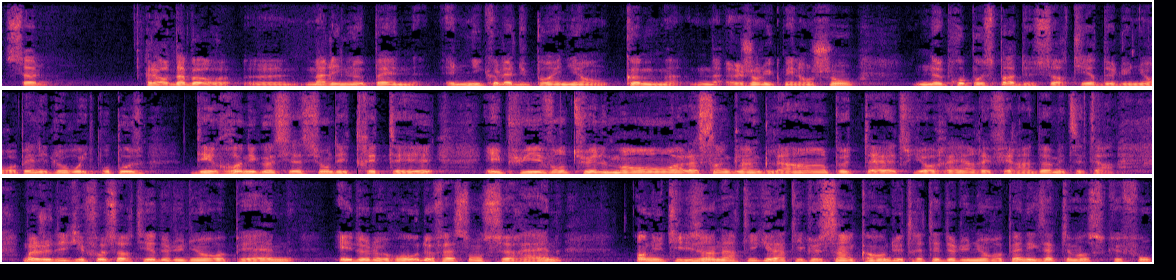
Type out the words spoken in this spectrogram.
seule alors d'abord, euh, Marine Le Pen Nicolas Dupont-Aignan, comme Jean-Luc Mélenchon, ne proposent pas de sortir de l'Union européenne et de l'euro. Ils proposent des renégociations des traités, et puis éventuellement, à la Saint-Glinglin, peut-être, il y aurait un référendum, etc. Moi, je dis qu'il faut sortir de l'Union européenne et de l'euro de façon sereine, en utilisant un article, l'article 50 du traité de l'Union européenne, exactement ce que font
